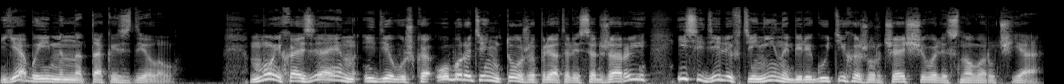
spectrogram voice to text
я бы именно так и сделал. Мой хозяин и девушка-оборотень тоже прятались от жары и сидели в тени на берегу тихо журчащего лесного ручья.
